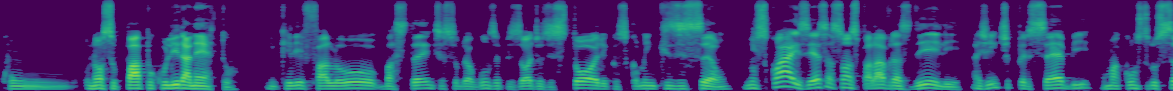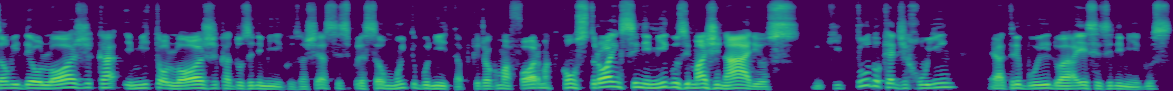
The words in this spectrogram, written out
com o nosso papo com Lira Neto, em que ele falou bastante sobre alguns episódios históricos, como a Inquisição, nos quais, e essas são as palavras dele, a gente percebe uma construção ideológica e mitológica dos inimigos. Achei essa expressão muito bonita, porque de alguma forma constroem-se inimigos imaginários, em que tudo que é de ruim é atribuído a esses inimigos.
